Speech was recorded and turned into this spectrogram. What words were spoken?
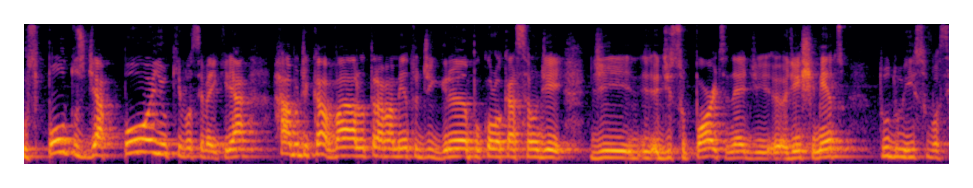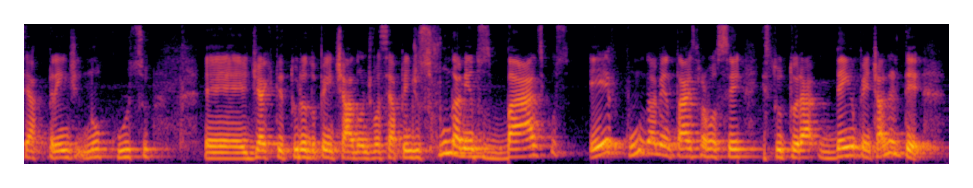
os pontos de apoio que você vai criar, rabo de cavalo, travamento de grampo, colocação de, de, de suportes, né, de, de enchimentos, tudo isso você aprende no curso é, de arquitetura do penteado, onde você aprende os fundamentos básicos e fundamentais para você estruturar bem o penteado, ele ter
